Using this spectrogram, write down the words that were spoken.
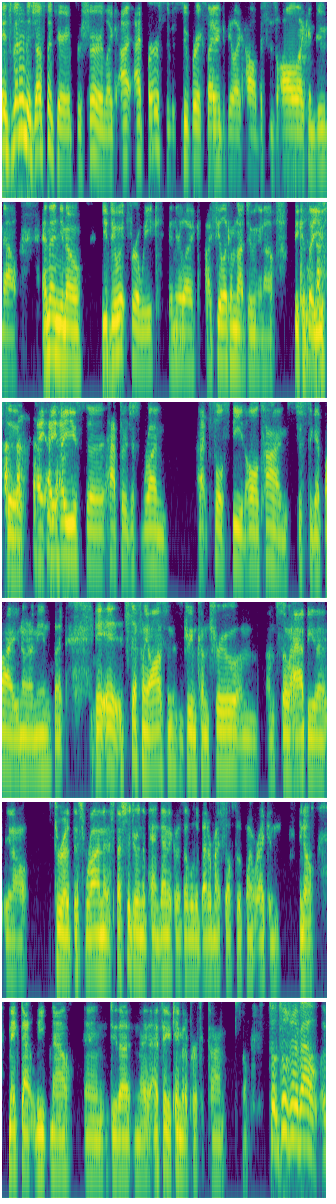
has it, been an adjustment period for sure. Like I, at first, it was super exciting to be like, "Oh, this is all I can do now," and then you know, you do it for a week, and you're like, "I feel like I'm not doing enough," because I used to, I, I, I, used to have to just run at full speed all times just to get by. You know what I mean? But it, it's definitely awesome. It's a dream come true. I'm, I'm so happy that you know throughout this run, especially during the pandemic, I was able to better myself to the point where I can, you know, make that leap now and do that. And I, I think it came at a perfect time. So talk, talk to me about uh,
